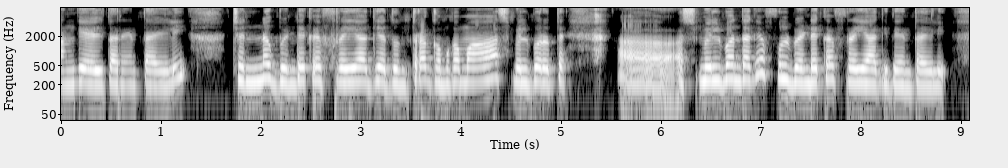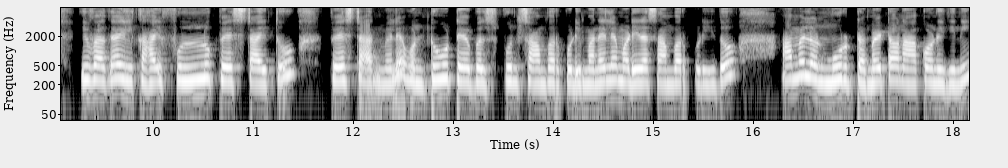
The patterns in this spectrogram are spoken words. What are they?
ಹಂಗೆ ಹೇಳ್ತಾರೆ ಅಂತ ಹೇಳಿ ಚೆನ್ನಾಗಿ ಬೆಂಡೆಕಾಯಿ ಫ್ರೈ ಆಗಿ ಅದೊಂಥರ ಘಮ ಘಮ ಸ್ಮೆಲ್ ಬರುತ್ತೆ. ಆ ಸ್ಮೆಲ್ ಬಂದಾಗೆ ಫುಲ್ ಬೆಂಡೆಕಾಯಿ ಫ್ರೈ ಆಗಿದೆ ಅಂತ ಹೇಳಿ. ಇವಾಗ ಇಲ್ಲಿ ಕಾಯಿ ಫುಲ್ಲು ಪೇಸ್ಟ್ ಆಯಿತು. ಪೇಸ್ಟ್ ಆದಮೇಲೆ ಒಂದು ಟೂ ಟೇಬಲ್ ಸ್ಪೂನ್ ಸಾಂಬಾರು ಪುಡಿ, ಮನೇಲೇ ಮಾಡಿರೋ ಸಾಂಬಾರು ಪುಡಿ ಇದು. ಆಮೇಲೆ ಒಂದು ಮೂರು ಟೊಮೆಟೋನ ಹಾಕ್ಕೊಂಡಿದ್ದೀನಿ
